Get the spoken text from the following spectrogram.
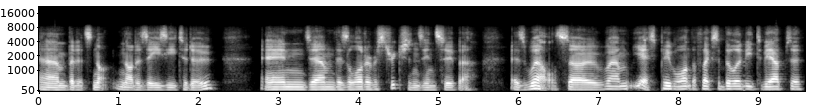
um, but it's not not as easy to do, and um, there's a lot of restrictions in super as well. So um, yes, people want the flexibility to be able to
